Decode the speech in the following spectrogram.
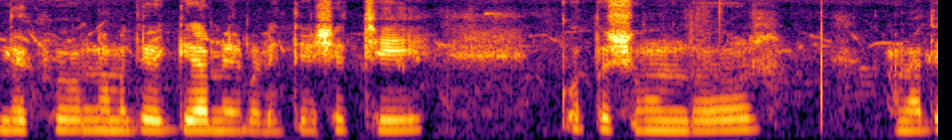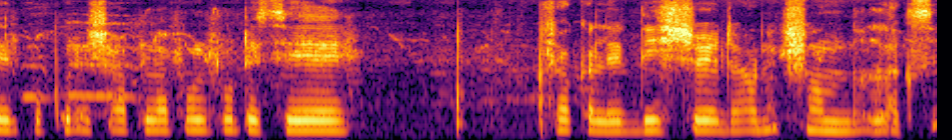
দেখুন আমাদের গ্রামের বাড়িতে এসেছি। কত সুন্দর। আমাদের পুকুরে শাপলা ফুল ফুটেছে। সকালের দৃশ্য এটা অনেক সুন্দর লাগছে।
